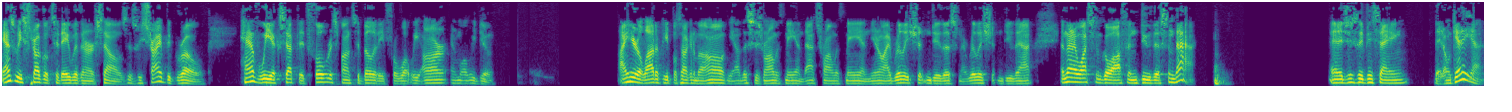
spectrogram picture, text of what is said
As we struggle today within ourselves, as we strive to grow, have we accepted full responsibility for what we are and what we do? I hear a lot of people talking about, oh, yeah, this is wrong with me and that's wrong with me. And, you know, I really shouldn't do this and I really shouldn't do that. And then I watch them go off and do this and that. And it just leaves me saying, they don't get it yet.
